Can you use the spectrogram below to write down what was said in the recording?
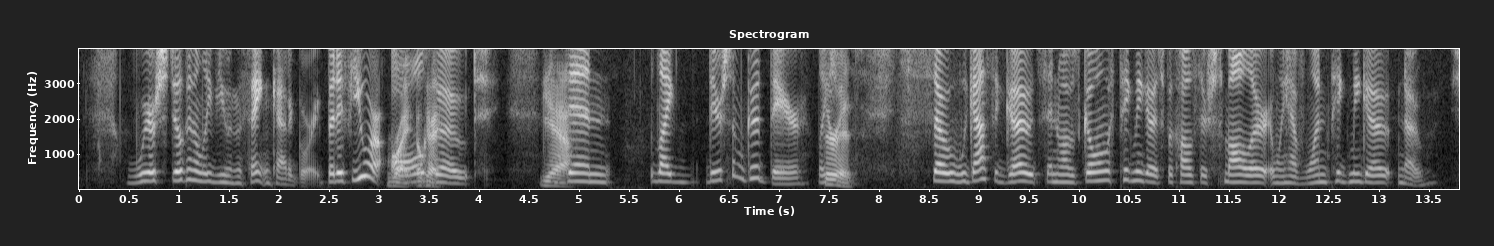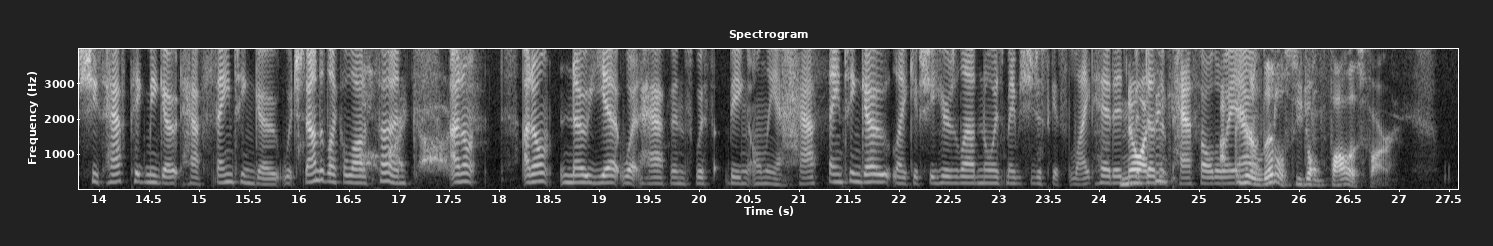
we're still going to leave you in the Satan category. But if you are Right, all okay. goat, Yeah. then like there's some good there. Like there is. So we got the goats, and I was going with pygmy goats because they're smaller, and we have one pygmy goat. No, she's half pygmy goat, half fainting goat, which sounded like a lot of oh fun. Oh gosh. I don't. I don't know yet what happens with being only a half fainting goat. Like if she hears a loud noise, maybe she just gets lightheaded, No, but I doesn't pass all the way out. You're little, so you don't fall as far.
